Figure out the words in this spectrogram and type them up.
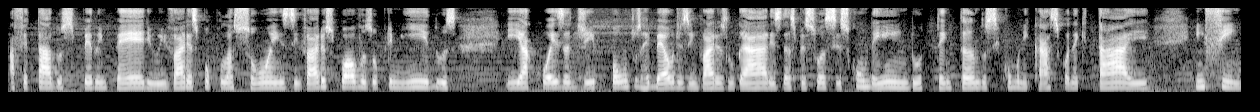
afetados pelo império e várias populações e vários povos oprimidos e a coisa de pontos rebeldes em vários lugares, das pessoas se escondendo, tentando se comunicar, se conectar e enfim,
